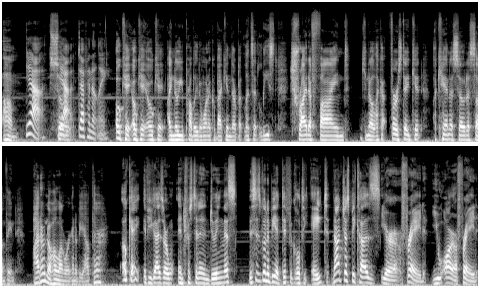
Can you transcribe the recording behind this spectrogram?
Um Yeah. So- yeah, definitely. okay, okay, okay. I know you probably don't want to go back in there, but let's at least try to find, you know, like a first aid kit, a can of soda, something. I don't know how long we're going to be out there. Okay, if you guys are interested in doing this, this is going to be a difficulty eight, not just because you're afraid, you are afraid,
